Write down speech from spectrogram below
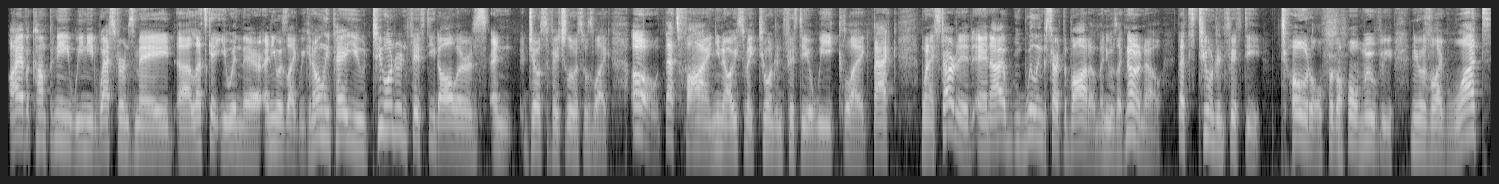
I have a company. We need westerns made. Uh, let's get you in there. And he was like, "We can only pay you two hundred and fifty dollars." And Joseph H. Lewis was like, "Oh, that's fine. You know, I used to make two hundred and fifty a week, like back when I started, and I'm willing to start at the bottom." And he was like, "No, no, no. That's two hundred and fifty total for the whole movie." And he was like, "What?"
